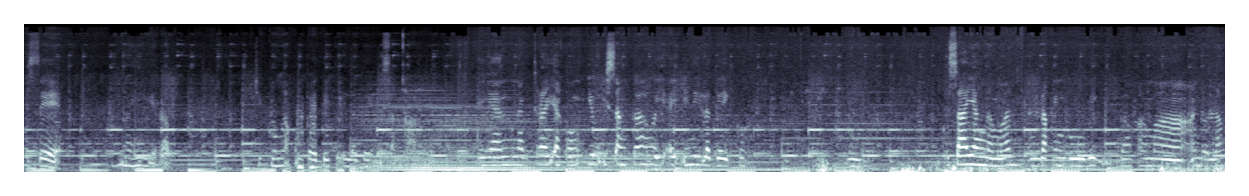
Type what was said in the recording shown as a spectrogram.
Kasi mahirap. Check ko nga kung pwede ko ilagay yung isang kahoy. Ayan nag-try akong yung isang kahoy ay inilagay ko. Hmm. sayang naman. Ang laking buwig. Baka ma ano lang.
